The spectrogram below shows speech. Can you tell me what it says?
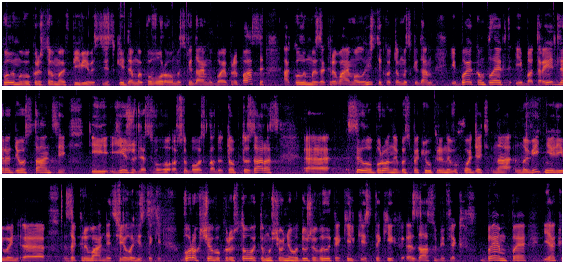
коли ми використовуємо FPV зі скидами по ворогу, ми скидаємо боєприпаси. А коли ми закриваємо логістику, то ми скидаємо і боєкомплект, і батареї для радіостанцій, і їжу для свого особового складу. Тобто зараз е, Сили оборони і безпеки України виходять на новітній рівень е, закривання цієї логістики. Ворог ще використовує, тому що в нього дуже велика кількість таких е, засобів, як БМП, як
